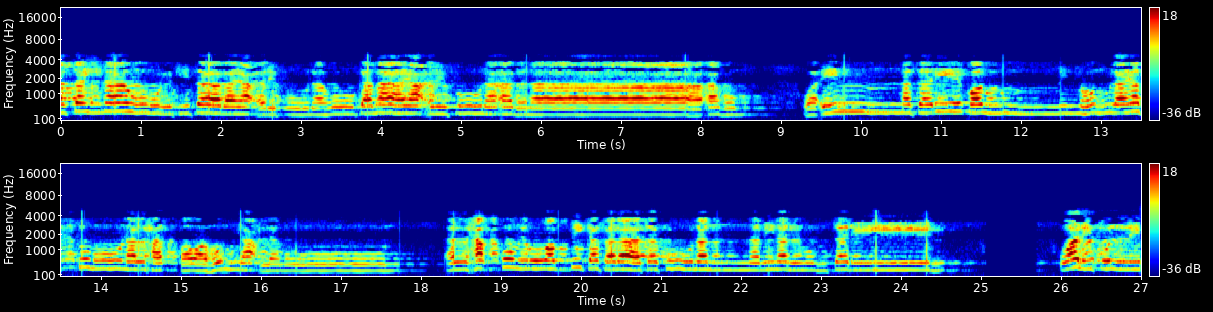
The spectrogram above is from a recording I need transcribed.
آتَيْنَاهُمُ الْكِتَابَ يَعْرِفُونَهُ كَمَا يَعْرِفُونَ أَبْنَاءَهُمْ وَإِنَّ فَرِيقًا إنهم ليكتمون الحق وهم يعلمون الحق من ربك فلا تكونن من الممترين ولكل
